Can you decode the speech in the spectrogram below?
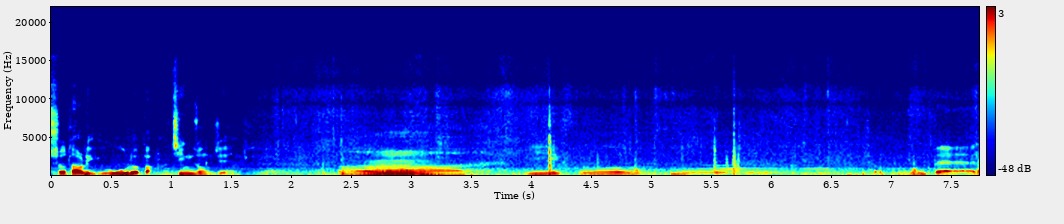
收到礼物了吧？金总监。啊，衣服，shopping bag。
